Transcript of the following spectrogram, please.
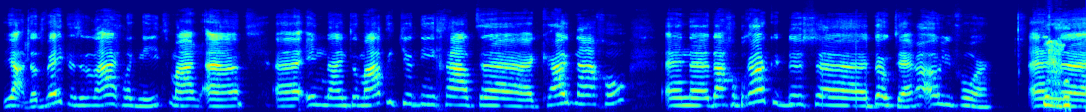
ja, dat weten ze dan eigenlijk niet. Maar in mijn tomatenchutney gaat kruidnagel. En eh, daar gebruik ik dus eh doTERRA olie voor. En eh,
